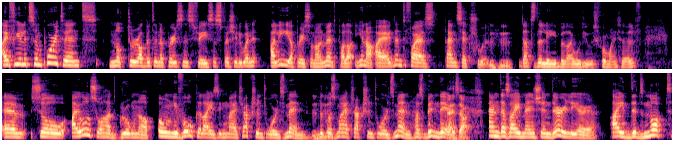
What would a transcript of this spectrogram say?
I feel it's important not to rub it in a person's face, especially when għalija personalment pala, you know, I identify as pansexual. Mm-hmm. That's the label I would use for myself. Um, so I also had grown up only vocalizing my attraction towards men mm-hmm. because my attraction towards men has been there. Exactly. And as I mentioned earlier, I did not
